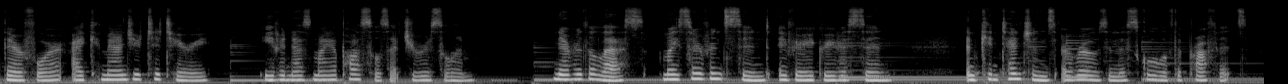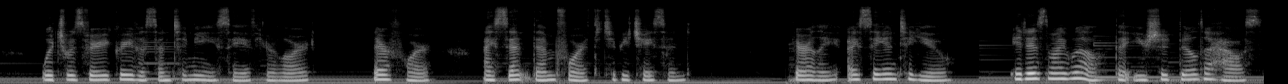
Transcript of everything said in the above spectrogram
Therefore I command you to tarry, even as my apostles at Jerusalem. Nevertheless, my servants sinned a very grievous sin, and contentions arose in the school of the prophets, which was very grievous unto me, saith your Lord. Therefore I sent them forth to be chastened. Verily I say unto you, it is my will that you should build a house.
